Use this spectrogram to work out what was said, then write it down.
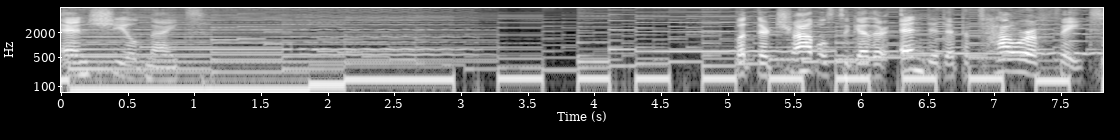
and Shield Knight. Their travels together ended at the Tower of Fate,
